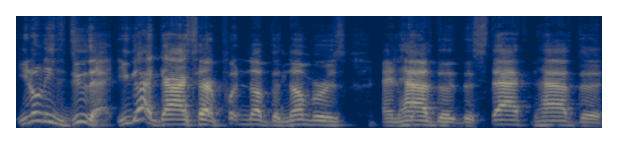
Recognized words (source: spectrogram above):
you don't need to do that. You got guys that are putting up the numbers and have the the stats and have the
